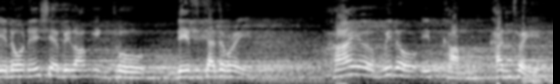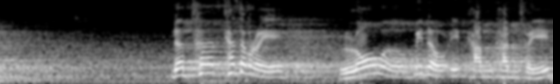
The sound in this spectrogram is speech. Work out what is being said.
Indonesia belonging to this category, higher middle income country. The third category, lower middle income countries,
